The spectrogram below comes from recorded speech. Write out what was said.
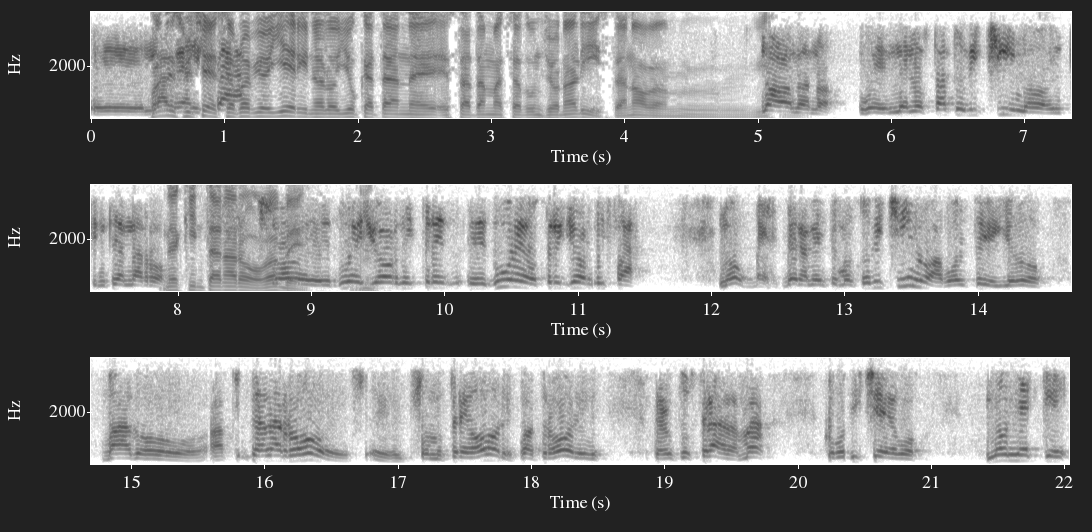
eh, Quando è successo realtà- proprio ieri nello Yucatan è stato ammazzato un giornalista, no? Mm, No, no, no, eh, nello stato vicino in Quintana Roo. Nel Quintana Roo, So, vabbè. eh, due, giorni, tre- eh, due o tre giorni fa, no? Beh, veramente molto vicino, a volte io vado a Quintana Roo, eh, sono tre ore, quattro ore per autostrada, ma come dicevo, non è che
